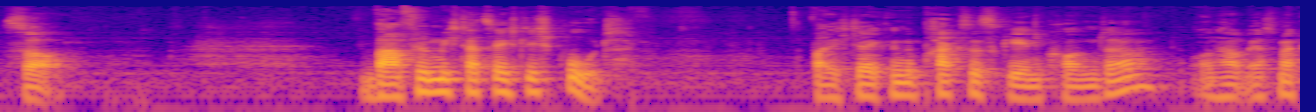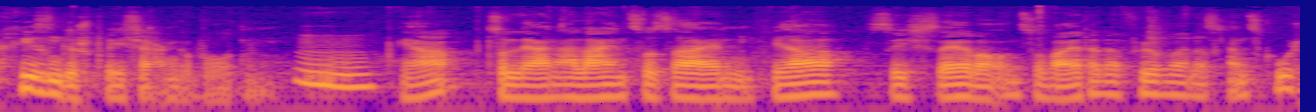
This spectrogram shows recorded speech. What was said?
So. War für mich tatsächlich gut, weil ich direkt in die Praxis gehen konnte und habe erstmal Krisengespräche angeboten. Ja, zu lernen, allein zu sein, ja, sich selber und so weiter. Dafür war das ganz gut.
